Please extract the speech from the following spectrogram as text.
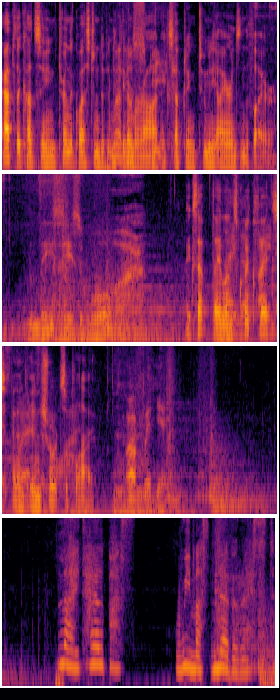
After the cutscene, turn the quest into Vindicator a us Maraad, speak. accepting too many irons in the fire. This is war. Accept Thaelin's quick fix and in short all. supply. Off with you. Light, help us. We must never rest.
